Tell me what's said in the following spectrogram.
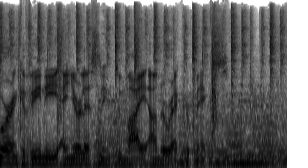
Corren Cavini, and you're listening to my Under Record Mix.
